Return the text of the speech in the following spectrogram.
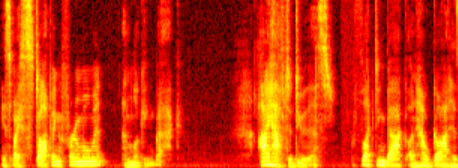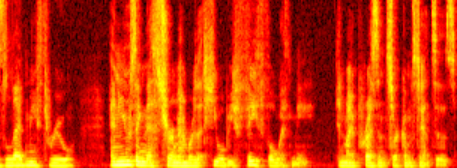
is by stopping for a moment and looking back. I have to do this, reflecting back on how God has led me through and using this to remember that He will be faithful with me in my present circumstances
